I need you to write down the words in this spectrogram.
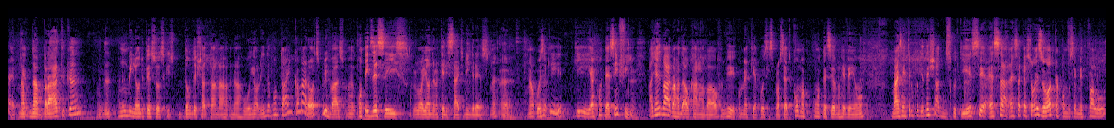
É, na, na, prática. Né? Um milhão de pessoas que não deixar de estar na, na rua em Olinda vão estar em camarotes privados. Eu contei 16 olhando naquele site de ingresso, né? É. É uma coisa é. que, que acontece. Enfim, é. a gente vai aguardar o carnaval, ver como é que é coisa esse processo, como aconteceu no Réveillon. Mas a gente não podia deixar de discutir esse, essa, essa questão exótica, como você mesmo falou,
